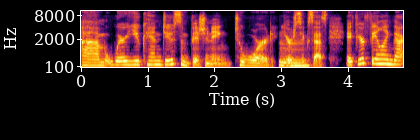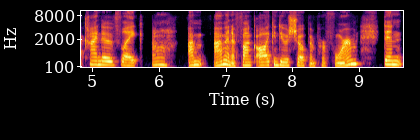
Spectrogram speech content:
um, where you can do some visioning toward mm. your success. If you're feeling that kind of like, oh, I'm I'm in a funk, all I can do is show up and perform, then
